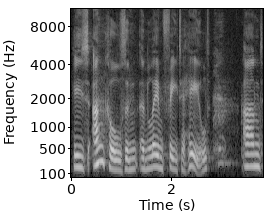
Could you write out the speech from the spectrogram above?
his ankles and, and lame feet are healed, and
